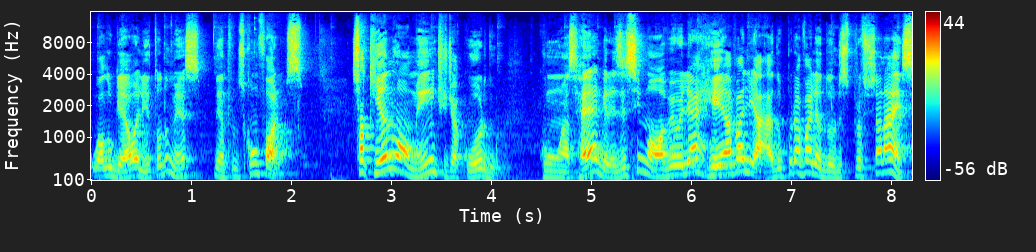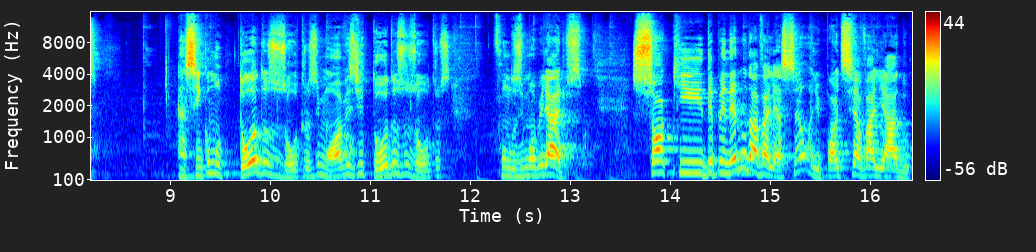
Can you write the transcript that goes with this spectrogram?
o aluguel ali todo mês, dentro dos conformes. Só que anualmente, de acordo com as regras, esse imóvel ele é reavaliado por avaliadores profissionais, assim como todos os outros imóveis de todos os outros fundos imobiliários. Só que dependendo da avaliação, ele pode ser avaliado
